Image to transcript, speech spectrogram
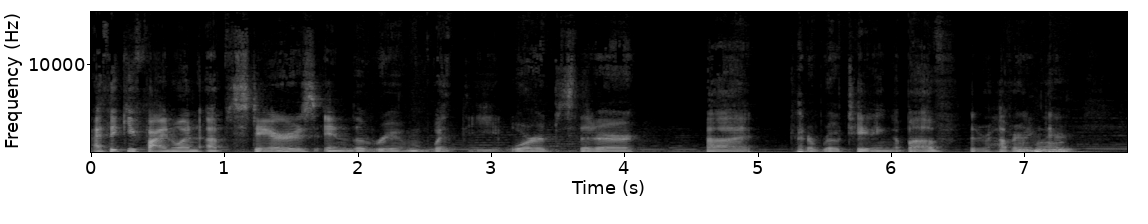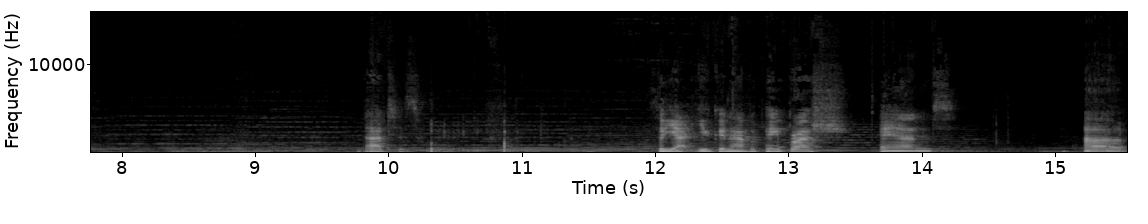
I think you find one upstairs in the room with the orbs that are uh, kind of rotating above, that are hovering Mhm. there. That is where you find one. So yeah, you can have a paintbrush and uh,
